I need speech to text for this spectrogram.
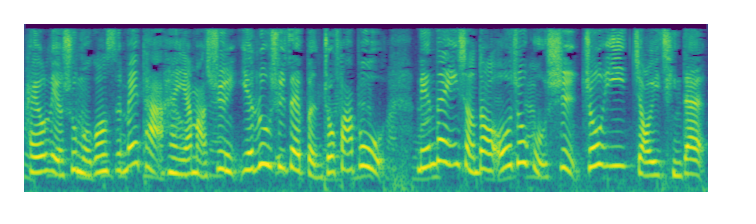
还有脸书母公司 Meta 和亚马逊也陆续在本周发布，连带影响到欧洲股市周一交易清淡。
